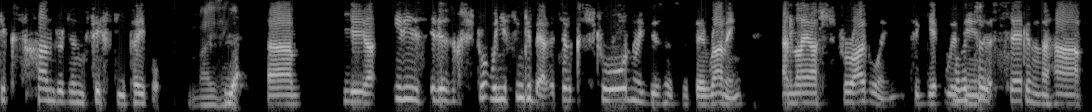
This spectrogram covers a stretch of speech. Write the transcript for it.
650 people. Amazing. Yeah. Um, yeah, it is. It is extra- when you think about it, it's an extraordinary business that they're running, and they are struggling to get within well, a second and a half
